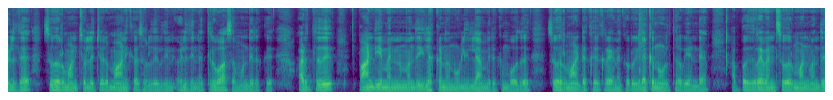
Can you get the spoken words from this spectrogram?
எழுத சிவபெருமான் சொல்ல சொல்ல மாணிக்கவாசர் எழுதி எழுதின திருவாசம் ஒன்று இருக்குது அடுத்தது பாண்டிய மன்னன் வந்து இலக்கண நூல் இல்லாமல் இருக்கும்போது சிவபெருமான்கிட்ட கேட்குற எனக்கு ஒரு இலக்கண நூல் தேவையண்ட அப்போ இறைவன் சிவருமான் வந்து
